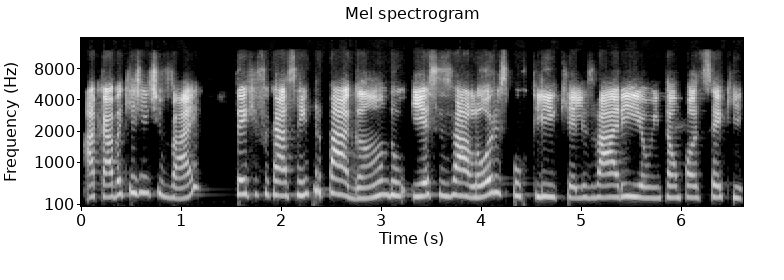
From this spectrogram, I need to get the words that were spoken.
acaba que a gente vai ter que ficar sempre pagando e esses valores por clique, eles variam, então pode ser que,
